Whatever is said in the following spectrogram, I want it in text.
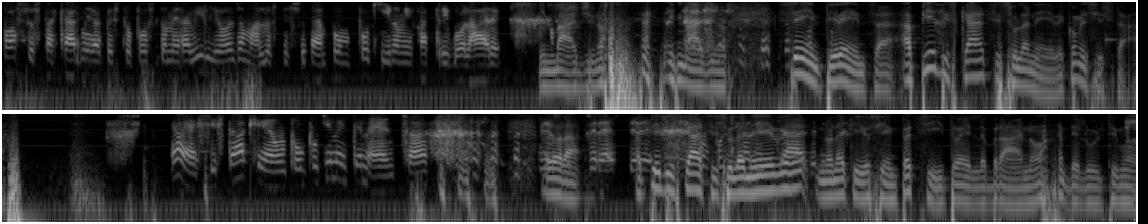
posso staccarmi da questo posto meraviglioso, ma allo stesso tempo un pochino mi fa tribolare. Immagino, immagino. Senti Renza, a piedi scalzi sulla neve, come si sta? Eh, si sta che è un, po', un pochino in temenza. Allora, a piedi scalzi un sulla neve non è che io sia impazzito, è il brano dell'ultimo,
